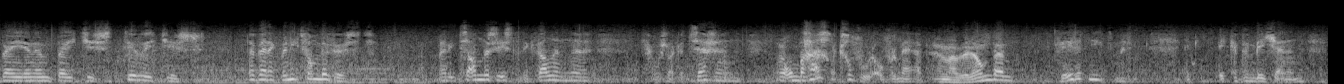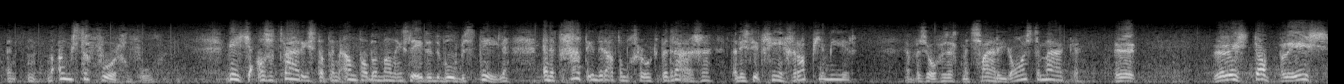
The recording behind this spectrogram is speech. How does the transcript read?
ben je een beetje stilletjes? Daar ben ik me niet van bewust. Maar iets anders is dat ik wel een, uh, ja, hoe zal ik het zeggen, een, onbehagelijk gevoel over me heb. Maar waarom dan? Ik weet het niet, maar ik, ik, ik heb een beetje een, een, een angstig voorgevoel. Weet je, als het waar is dat een aantal bemanningsleden de boel bestelen... en het gaat inderdaad om grote bedragen... dan is dit geen grapje meer. We hebben zogezegd met zware jongens te maken. Uh, wil je stop, please?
